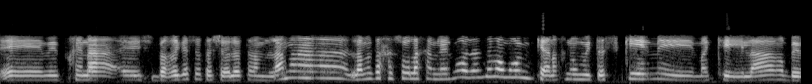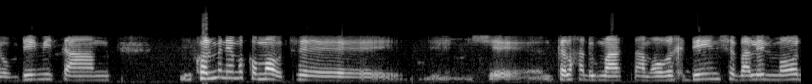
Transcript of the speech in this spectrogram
אה, מבחינה, ברגע שאתה שואל אותם למה, למה זה חשוב לכם ללמוד, אז הם אומרים כי אנחנו מתעסקים עם הקהילה הרבה, עובדים איתם, כל מיני מקומות. אתן לך דוגמה סתם, עורך דין שבא ללמוד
